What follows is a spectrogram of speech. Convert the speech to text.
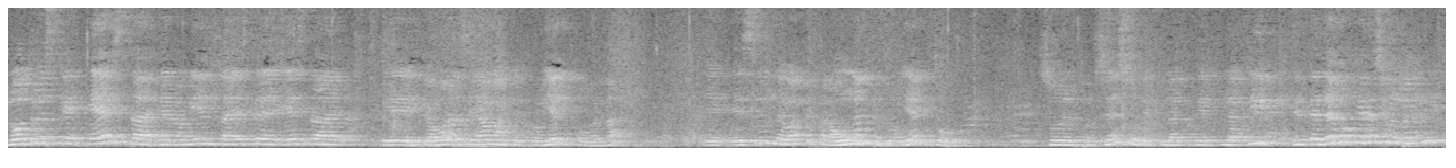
Lo otro es que esta herramienta, este, esta eh, que ahora se llama anteproyecto, ¿verdad? Eh, es un debate para un anteproyecto sobre el proceso de la, la CLIC. ¿Entendemos qué es de la CLIC?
